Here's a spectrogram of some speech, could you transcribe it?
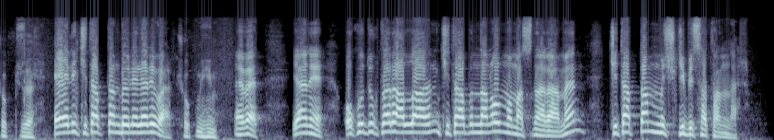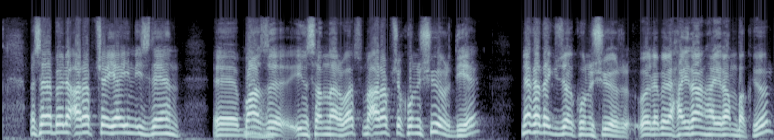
Çok güzel. Ehli kitaptan böyleleri var. Çok mühim. Evet. Yani okudukları Allah'ın kitabından olmamasına rağmen kitaptanmış gibi satanlar. Mesela böyle Arapça yayın izleyen e, bazı insanlar var. Şimdi Arapça konuşuyor diye ne kadar güzel konuşuyor. Öyle böyle hayran hayran bakıyor.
